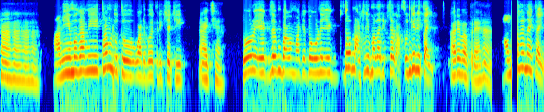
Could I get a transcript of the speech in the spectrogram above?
हा हा हा हा. आणि मग आम्ही थांबलो होतो वाट बघत रिक्षाची. अच्छा. तो एकदम बघा माझ्या जवळ एकदम असली मला रिक्षा घासून गेली ताई. अरे बापरे हा. आम्हाला नाही ताई.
